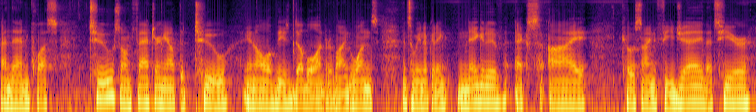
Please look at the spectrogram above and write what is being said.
and then plus 2, so I'm factoring out the 2 in all of these double underlined ones, and so we end up getting negative xi cosine phi j, that's here,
